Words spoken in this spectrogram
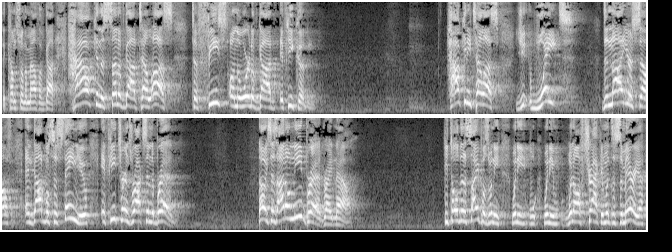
that comes from the mouth of God. How can the Son of God tell us to feast on the word of God if he couldn't? How can he tell us, wait, deny yourself, and God will sustain you if he turns rocks into bread? No, he says, I don't need bread right now. He told the disciples when he, when he, when he went off track and went to Samaria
